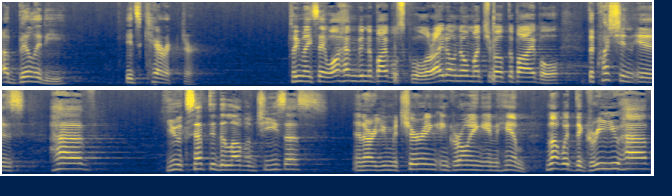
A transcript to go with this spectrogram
ability, it's character. So you might say, Well, I haven't been to Bible school, or I don't know much about the Bible. The question is Have you accepted the love of Jesus? And are you maturing and growing in Him? Not what degree you have,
